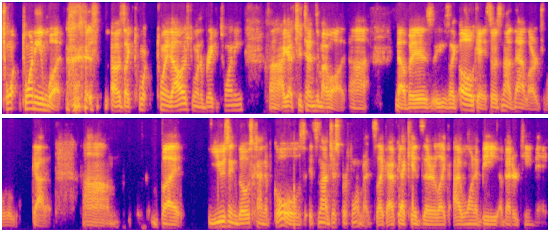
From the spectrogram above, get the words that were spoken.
20 and what? I was like, $20, you want to break it 20? Uh, I got two tens in my wallet. Uh, no, but he's like, oh, okay. So it's not that large. Well, got it. Um, but using those kind of goals, it's not just performance. Like I've got kids that are like, I want to be a better teammate,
